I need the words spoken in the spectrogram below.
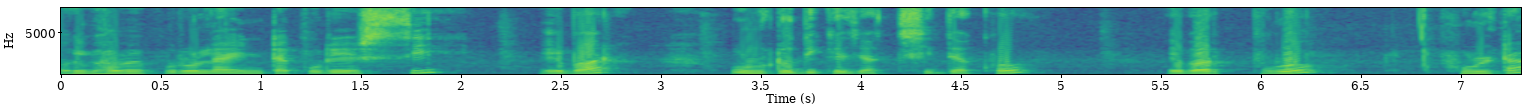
ওইভাবে পুরো লাইনটা করে এসছি। এবার উল্টো দিকে যাচ্ছি, দেখো। এবার পুরো ফুলটা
